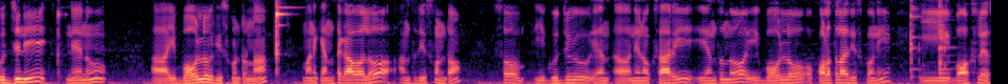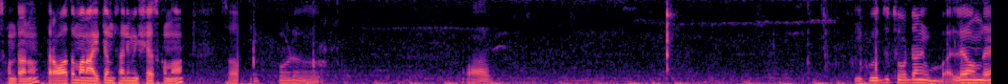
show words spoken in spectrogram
గుజ్జుని నేను ఈ బౌల్లోకి తీసుకుంటున్నా. మనకి ఎంత కావాలో అంత తీసుకుంటాం. సో ఈ గుజ్జు నేను ఒకసారి ఎంత ఉందో ఈ బౌల్లో కొలతలా తీసుకొని ఈ బాక్స్లో వేసుకుంటాను. తర్వాత మన ఐటమ్స్ అన్ని మిక్స్ చేసుకుందాం. సో ఇప్పుడు ఈ గుజ్జు చూడడానికి భలే ఉంది.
